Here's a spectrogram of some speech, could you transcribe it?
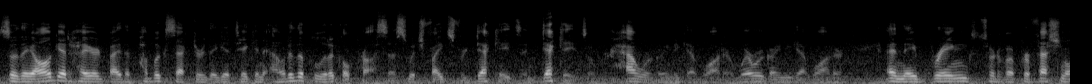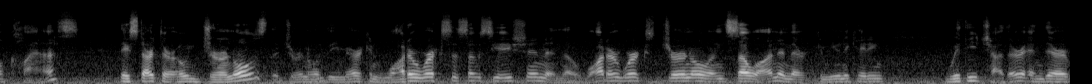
So they all get hired by the public sector. They get taken out of the political process, which fights for decades and decades over how we're going to get water, where we're going to get water. And they bring sort of a professional class. They start their own journals, the Journal of the American Waterworks Association and the Waterworks Journal and so on, and they're communicating with each other and they're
